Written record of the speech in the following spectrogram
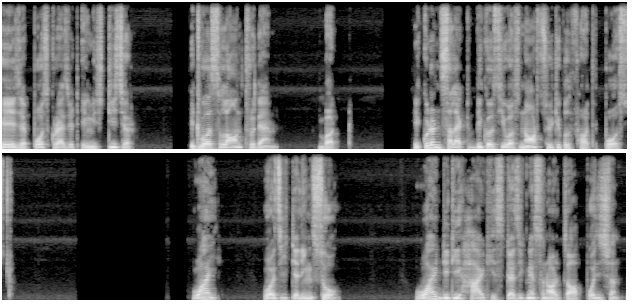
he is a postgraduate English teacher. It was loaned through them, but he couldn't select because he was not suitable for the post. Why was he telling so? Why did he hide his designation or job position?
